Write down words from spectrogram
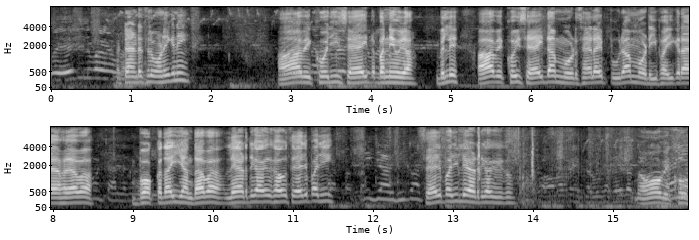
ਓਏ ਇਹ ਕੀ ਲਵਾਇਆ ਟੈਂਟ ਸਲਵਾਉਣੀ ਕਿ ਨਹੀਂ? ਆਹ ਵੇਖੋ ਜੀ, ਸਹਿਜ ਬੰਨੇ ਹੋਇਆ। ਬਿੱਲੇ ਆਹ ਵੇਖੋ ਜੀ, ਸਹਿਜ ਦਾ ਮੋਟਰਸਾਈਕਲ ਇਹ ਪੂਰਾ ਮੋਡੀਫਾਈ ਕਰਾਇਆ ਹੋਇਆ ਵਾ। ਬੁੱਕ ਦਾ ਹੀ ਜਾਂਦਾ ਵਾ। ਲੈਟ ਜਗਾ ਕੇ ਖਾਓ, ਸਹਿਜ ਭਾਜੀ। ਸਹਿਜ ਭਾਜੀ ਲੈਟ ਜਗਾ ਕੇ ਖਾਓ। ਉਹ ਵੇਖੋ।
